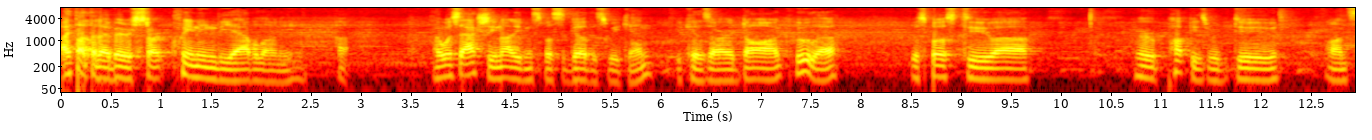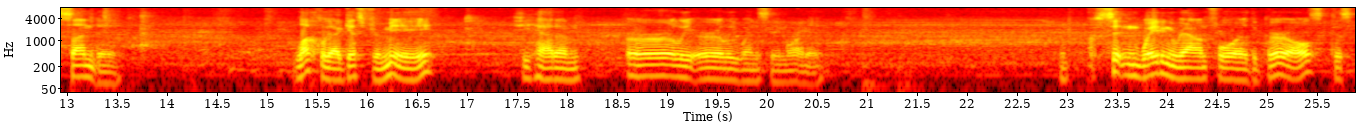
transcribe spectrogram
I thought that I better start cleaning the abalone. Uh, I was actually not even supposed to go this weekend because our dog Hula was supposed to. Uh, her puppies were due on Sunday. Luckily, I guess for me, she had them early, early Wednesday morning. I'm sitting waiting around for the girls because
